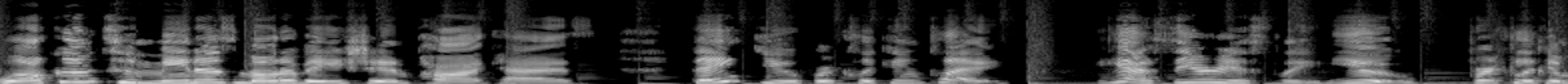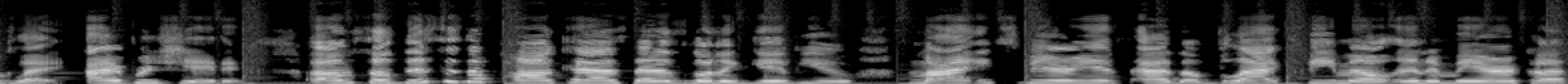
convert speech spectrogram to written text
Welcome to Mina's Motivation Podcast. Thank you for clicking play. Yeah, seriously, you for click and play. I appreciate it. Um, so this is a podcast that is going to give you my experience as a black female in America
